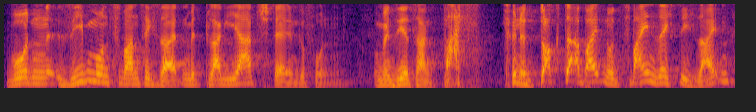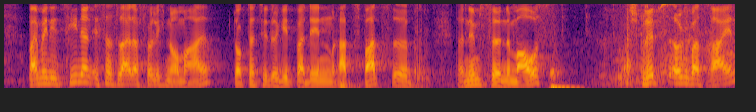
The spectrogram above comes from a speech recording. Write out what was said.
wurden 27 Seiten mit Plagiatstellen gefunden. Und wenn Sie jetzt sagen, was? Für eine Doktorarbeit nur 62 Seiten? Bei Medizinern ist das leider völlig normal. Doktortitel geht bei denen ratzfatz. Äh, Da nimmst du eine Maus, spritzt irgendwas rein,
